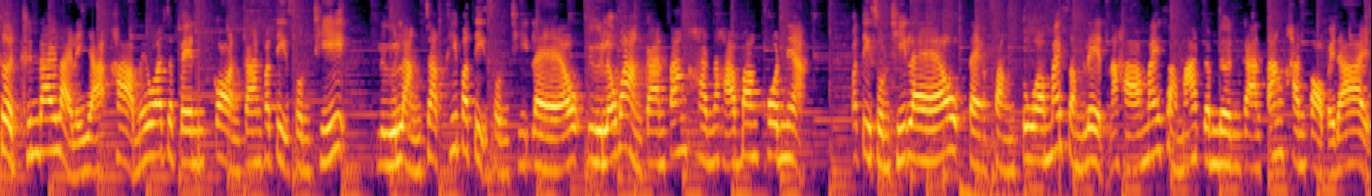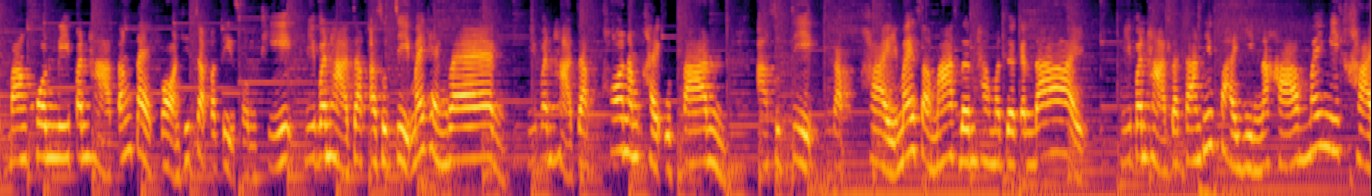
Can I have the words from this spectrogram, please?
เกิดขึ้นได้หลายระยะค่ะ ไม่ว่าจะเป็นก่อนการปฏิสนธิหรือหลังจากที่ปฏิสนธิแล้ว หรือระหว่างการตั้งครรภ์นะคะ บางคนเนี่ยปฏิสนธิแล้วแต่ฝังตัวไม่สำเร็จนะคะ ไม่สามารถดำเนินการตั้งครรภ์ต่อไปได้ บางคนมีปัญหาตั้งแต่ก่อนที่จะปฏิสนธิ มีปัญหาจากอสุจิไม่แข็งแรง มีปัญหาจากท่อนำไข่อุดตัน อสุจิกับไข่ไม่สามารถเดินทางมาเจอกันได้ มีปัญหาจากการที่ฝ่ายหญิงนะคะ ไม่มีไข่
